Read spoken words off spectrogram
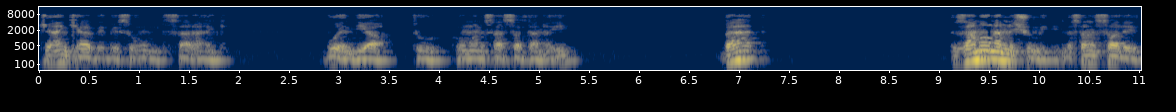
جنگ کرده به اون سرهنگ بوندیا تو رمان صد سال تنهایی. بعد زمانم نشون می‌دید. مثلا سال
